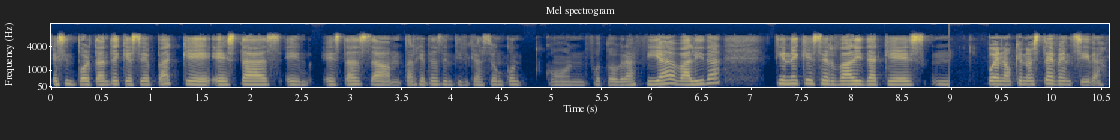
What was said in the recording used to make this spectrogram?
es importante que sepa que estas, em, estas tarjetas de identificación con, con, fotografía válida tiene que ser válida, que es, mm, bueno, que no esté vencida.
